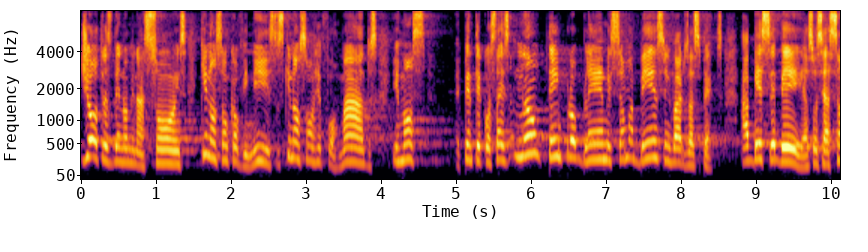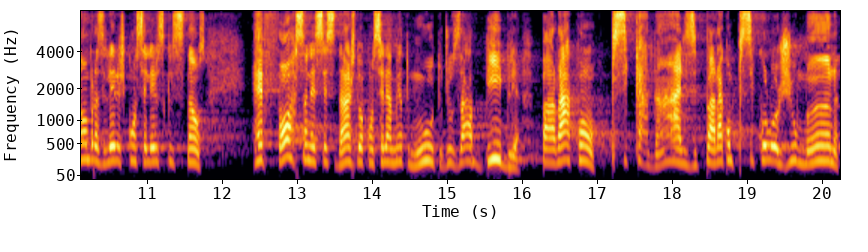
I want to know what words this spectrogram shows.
de outras denominações, que não são calvinistas, que não são reformados. Irmãos, é, pentecostais, não tem problema, isso é uma bênção em vários aspectos. A BCB, Associação Brasileira de Conselheiros Cristãos, reforça a necessidade do aconselhamento mútuo, de usar a Bíblia, parar com psicanálise, parar com psicologia humana.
